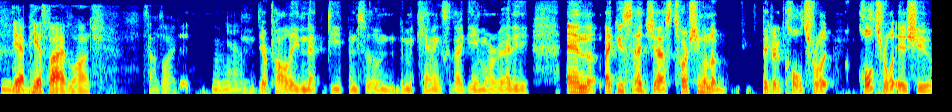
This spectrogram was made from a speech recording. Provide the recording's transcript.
Yeah, PS5 launch. Sounds like. yeah. They're probably neck deep into the mechanics of that game already. And like you said, Jess, touching on a bigger cultural cultural issue,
